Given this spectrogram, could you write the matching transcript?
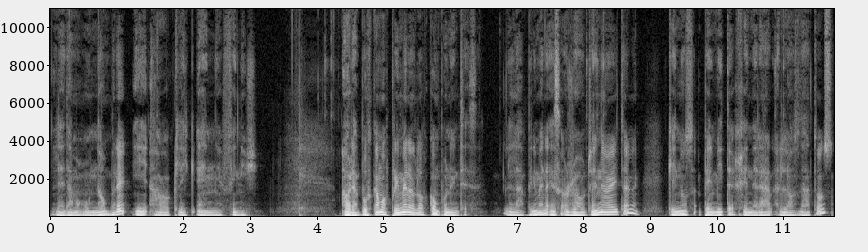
Le damos un nombre y hago clic en Finish. Ahora buscamos primero los componentes. La primera es Row Generator, que nos permite generar los datos.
